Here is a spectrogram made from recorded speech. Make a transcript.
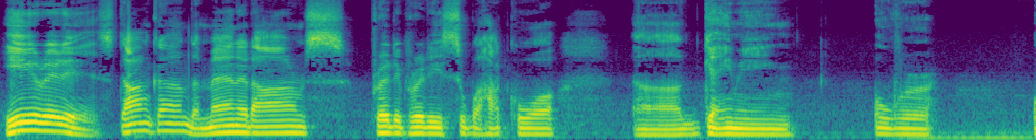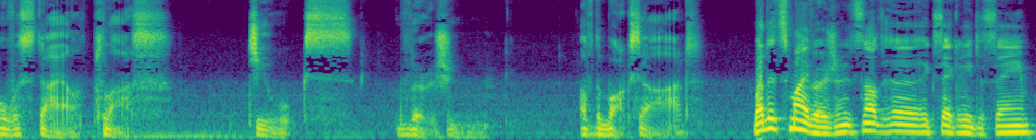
here it is. Duncan the man at arms. Pretty pretty super hardcore uh, gaming over over style plus Duke's version of the box art. But it's my version. It's not uh, exactly the same.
